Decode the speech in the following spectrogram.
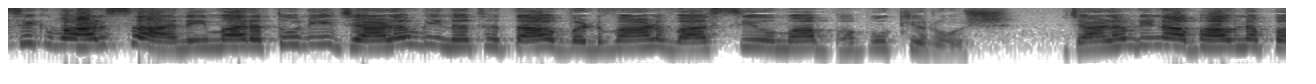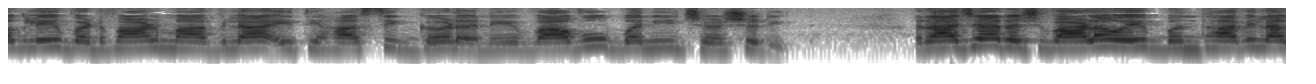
ઐતિહાસિક વારસા અને ઇમારતોની જાળવણી ન થતા વઢવાણ વાસીઓમાં ભભૂક્યો રોષ. જાળવણીના અભાવના પગલે વઢવાણમાં આવેલા ઐતિહાસિક ગઢ અને વાવો બની જર્જરિત. રાજા રજવાડાઓએ બંધાવેલા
